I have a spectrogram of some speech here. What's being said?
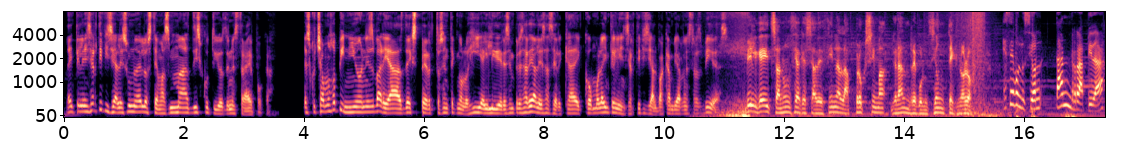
La inteligencia artificial es uno de los temas más discutidos de nuestra época. Escuchamos opiniones variadas de expertos en tecnología y líderes empresariales acerca de cómo la inteligencia artificial va a cambiar nuestras vidas. Bill Gates anuncia que se avecina la próxima gran revolución tecnológica. Esa evolución tan rápida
